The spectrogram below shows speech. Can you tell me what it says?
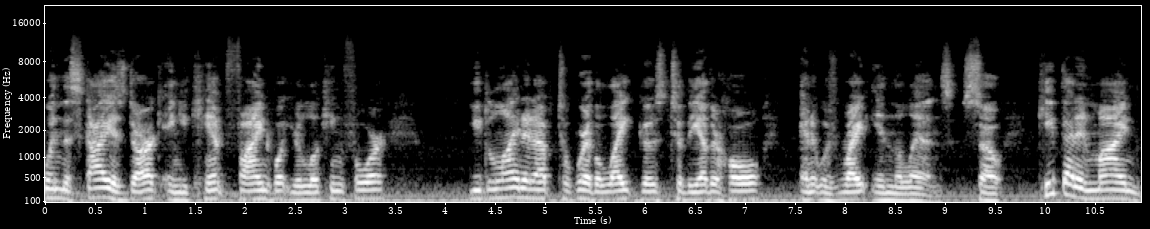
when the sky is dark and you can't find what you're looking for you'd line it up to where the light goes to the other hole and it was right in the lens so keep that in mind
